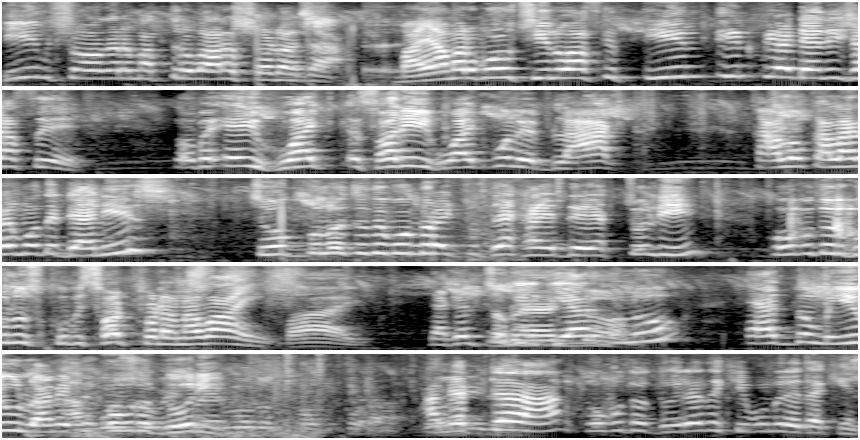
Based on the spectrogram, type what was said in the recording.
ডিম সহকারে মাত্র বারোশো টাকা। ভাই আমার বলছিল আজকে তিন তিন পেয়ার ড্যানিশ আছে। তবে এই হোয়াইট সরি হোয়াইট বলে ব্ল্যাক কালো কালারের মধ্যে ড্যানিশ চোখগুলো যদি বন্ধুরা একটু দেখায় দেয় অ্যাকচুয়ালি কবুতরগুলো খুবই শর্ট ফোটা না ভাই? ভাই দেখেন চোখের। গিয়ারগুলো একদম। ইউল আমি একটা কবুতর ধরি। আমি একটা কবুতর ধরে দেখি বন্ধুরা দেখেন।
